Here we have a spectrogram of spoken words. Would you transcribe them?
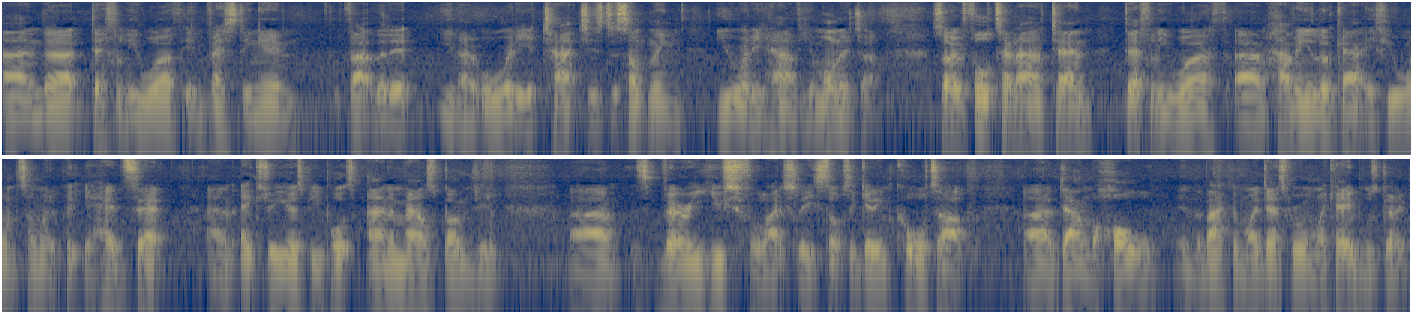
and uh, definitely worth investing in fact that it you know already attaches to something you already have, your monitor. So full 10 out of 10, definitely worth um, having a look at if you want somewhere to put your headset and extra USB ports and a mouse bungee. Uh, it's very useful actually, stops it getting caught up uh, down the hole in the back of my desk where all my cables go.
